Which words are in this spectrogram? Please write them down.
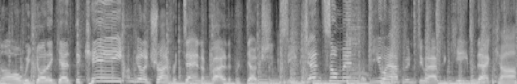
no. We gotta get the key. I'm gonna try and pretend I'm part of the production team. Gentlemen, do you happen to have the key to that car?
